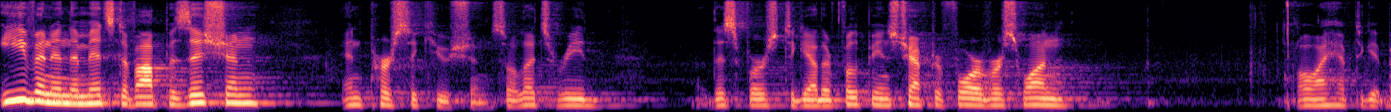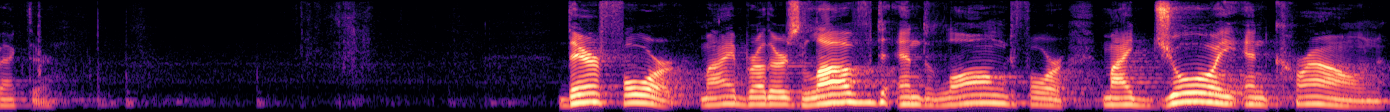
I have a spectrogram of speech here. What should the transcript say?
even in the midst of opposition and persecution. So let's read this verse together Philippians chapter 4, verse 1. Oh, I have to get back there. Therefore, my brothers, loved and longed for, my joy and crown,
